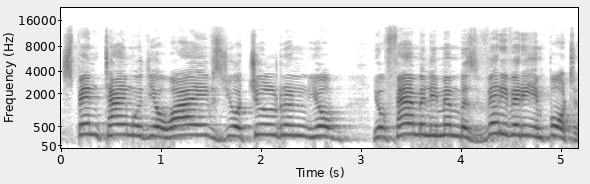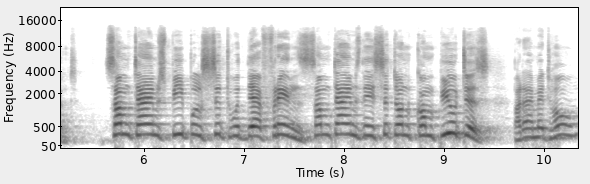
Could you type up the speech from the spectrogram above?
Spend time with your wives, your children, your, your family members. Very, very important. Sometimes people sit with their friends. Sometimes they sit on computers. But I'm at home.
